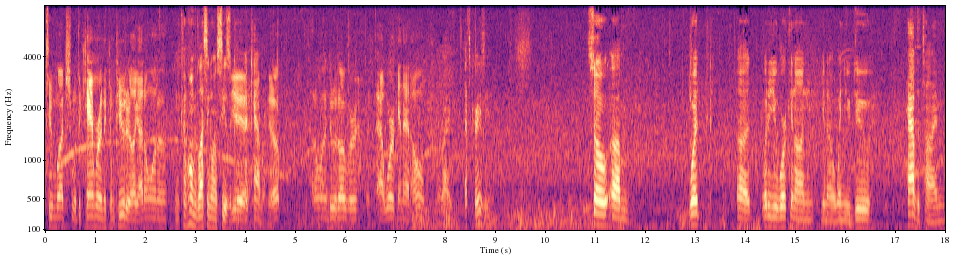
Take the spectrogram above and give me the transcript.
too much with the camera and the computer. Like I don't want to. Come home, the last thing you want to see is a, Yeah. a camera. Yep. I don't want to do it over at work and at home. Right. That's crazy. So, um, what uh, what are you working on? You know, when you do have the time,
